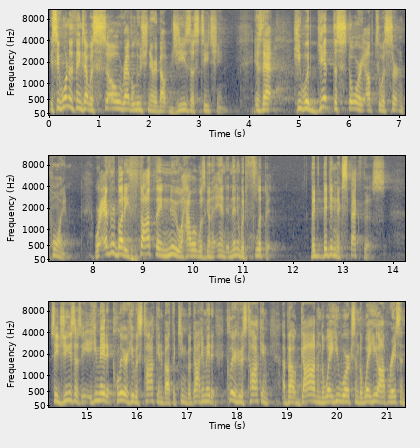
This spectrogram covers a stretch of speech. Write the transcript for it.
You see, one of the things that was so revolutionary about Jesus' teaching is that he would get the story up to a certain point where everybody thought they knew how it was going to end, and then he would flip it. They, they didn't expect this. See, Jesus, he made it clear he was talking about the kingdom of God. He made it clear he was talking about God and the way he works and the way he operates. And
